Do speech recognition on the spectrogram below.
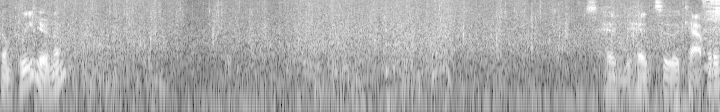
complete here, no? Head head to the capital.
